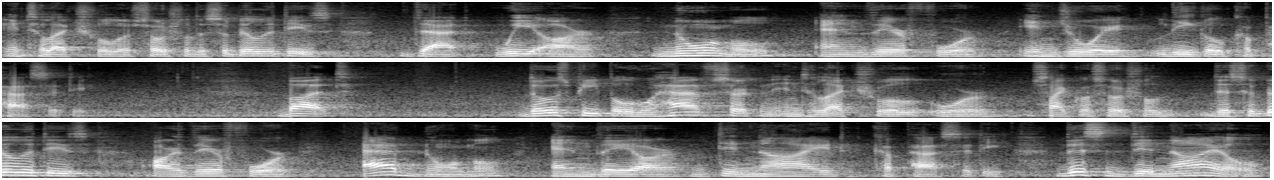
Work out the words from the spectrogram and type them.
intellectual or social disabilities that we are normal and therefore enjoy legal capacity. But those people who have certain intellectual or psychosocial disabilities are therefore abnormal and they are denied capacity. This denial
